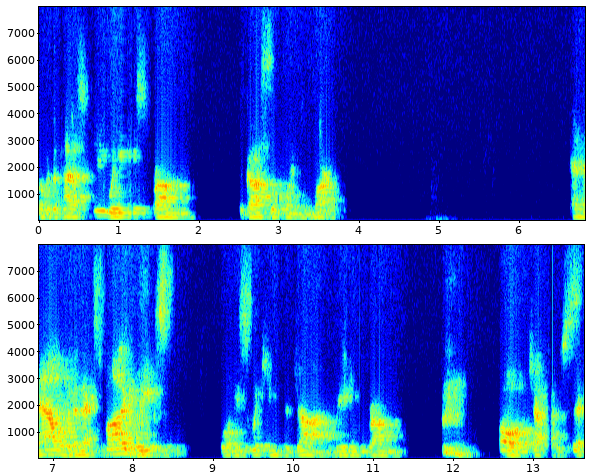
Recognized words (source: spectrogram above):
over the past few weeks from the Gospel according to Mark. And now, over the next five weeks, we'll be switching to John, reading from all of chapter 6.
